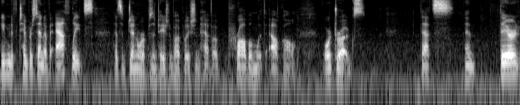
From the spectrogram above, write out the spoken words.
even if 10% of athletes as a general representation of the population have a problem with alcohol or drugs that's and they're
